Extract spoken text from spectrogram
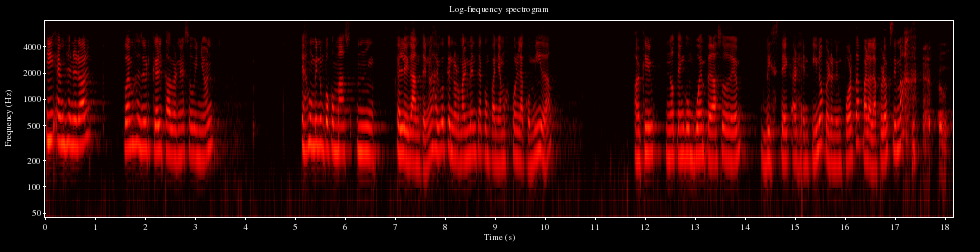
Y en general, podemos decir que el Cabernet Sauvignon es un vino un poco más mm, elegante, ¿no? Es algo que normalmente acompañamos con la comida. Aquí no tengo un buen pedazo de bistec argentino, pero no importa, para la próxima.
